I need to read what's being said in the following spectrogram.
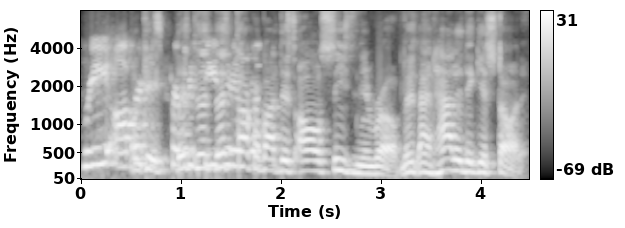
free all Okay, let's, purpose let's, seasoning. let's talk about this all seasoning rub. And how did it get started?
